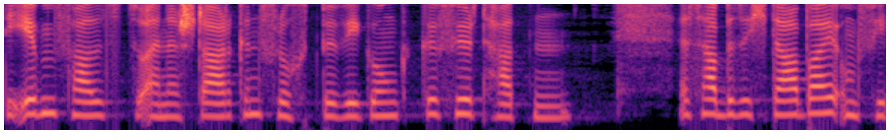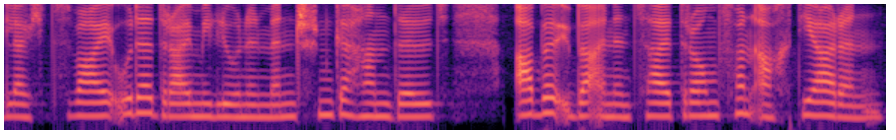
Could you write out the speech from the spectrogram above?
die ebenfalls zu einer starken Fluchtbewegung geführt hatten. Es habe sich dabei um vielleicht zwei oder drei Millionen Menschen gehandelt, aber über einen Zeitraum von acht Jahren.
